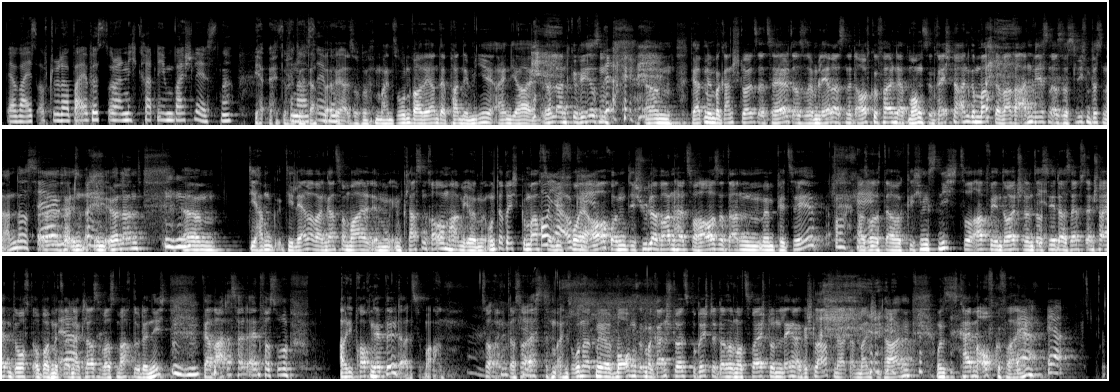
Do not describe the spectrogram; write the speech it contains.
wer weiß, ob du dabei bist oder nicht gerade nebenbei schläfst. Ne? Ja, du, genau da, also mein Sohn war während der Pandemie ein Jahr in Irland gewesen. ähm, der hat mir immer ganz stolz erzählt, also seinem Lehrer ist nicht aufgefallen, der hat morgens den Rechner angemacht, da war er anwesend, also das lief ein bisschen anders äh, in, in, Irland. Mhm. Ähm, die, haben, die Lehrer waren ganz normal im, im Klassenraum, haben ihren Unterricht gemacht, oh, so ja, wie okay. vorher auch. Und die Schüler waren halt zu Hause dann mit dem PC. Okay. Also da ging es nicht so ab wie in Deutschland, dass jeder selbst entscheiden durfte, ob er mit ja. seiner Klasse was macht oder nicht. Mhm. Da war das halt einfach so. Aber die brauchen kein Bild anzumachen. Ah, so, okay. das heißt, mein Sohn hat mir morgens immer ganz stolz berichtet, dass er noch zwei Stunden länger geschlafen hat an manchen Tagen und es ist keinem aufgefallen. Ja, ja.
